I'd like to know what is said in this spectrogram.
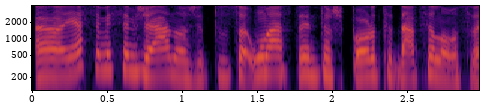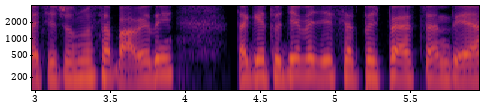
Uh, ja si myslím, že áno, že tuto, u nás tento šport na celom svete, čo sme sa bavili, tak je to 95% je,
